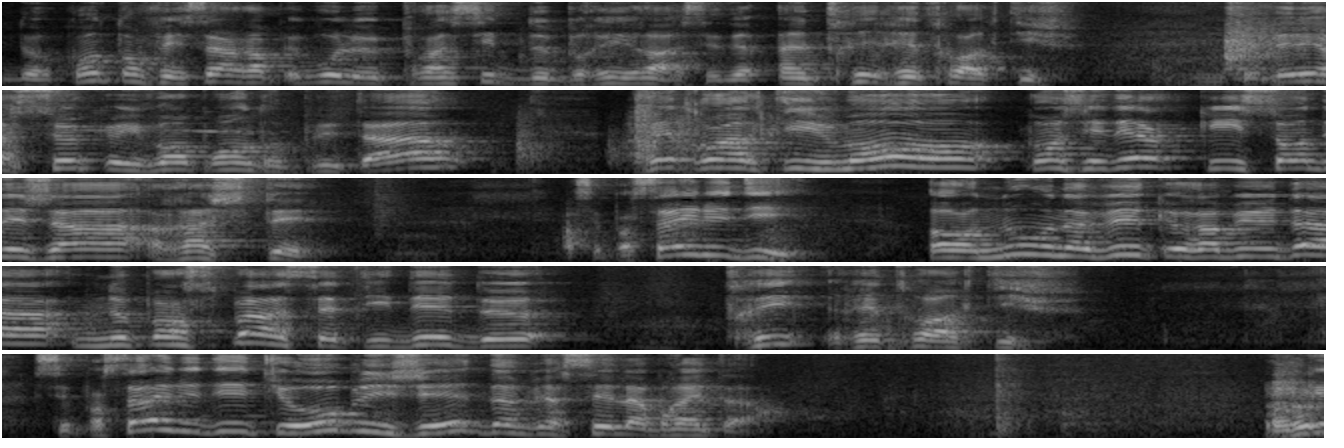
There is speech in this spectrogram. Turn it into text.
donc, quand on fait ça, rappelez-vous le principe de Brira, c'est-à-dire un tri rétroactif. C'est-à-dire ceux qui vont prendre plus tard, rétroactivement, on considère qu'ils sont déjà rachetés. C'est pour ça qu'il lui dit. Or, nous, on a vu que Rabbi Uda ne pense pas à cette idée de tri rétroactif. C'est pour ça qu'il dit, tu es obligé d'inverser la Breta. Ok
